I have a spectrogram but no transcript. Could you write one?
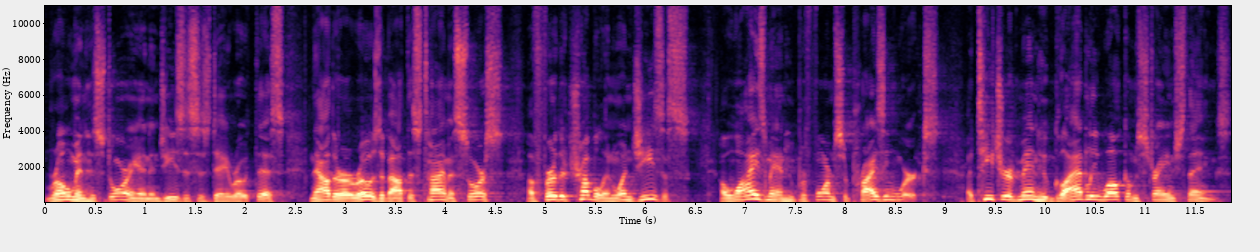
Roman historian in Jesus' day, wrote this Now there arose about this time a source of further trouble in one Jesus, a wise man who performed surprising works, a teacher of men who gladly welcomed strange things.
